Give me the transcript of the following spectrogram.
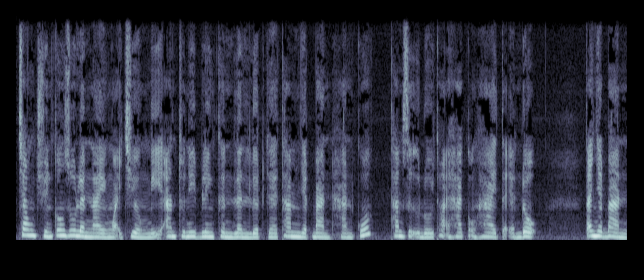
Trong chuyến công du lần này, Ngoại trưởng Mỹ Antony Blinken lần lượt ghé thăm Nhật Bản, Hàn Quốc, tham dự đối thoại 2 cộng 2 tại Ấn Độ. Tại Nhật Bản,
